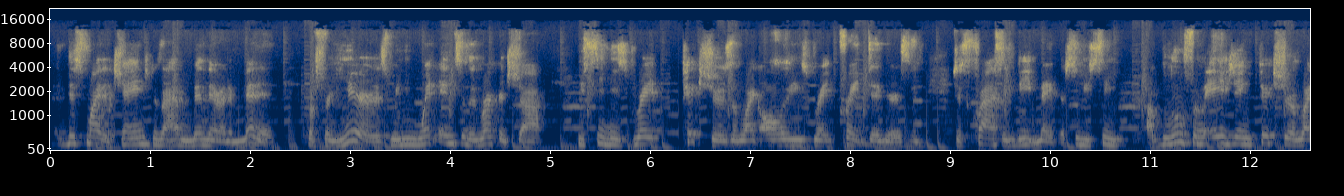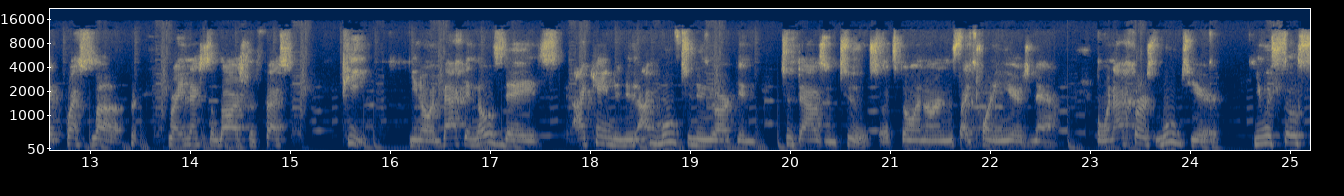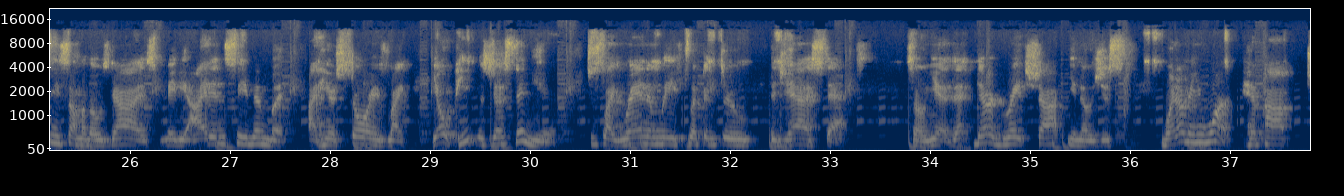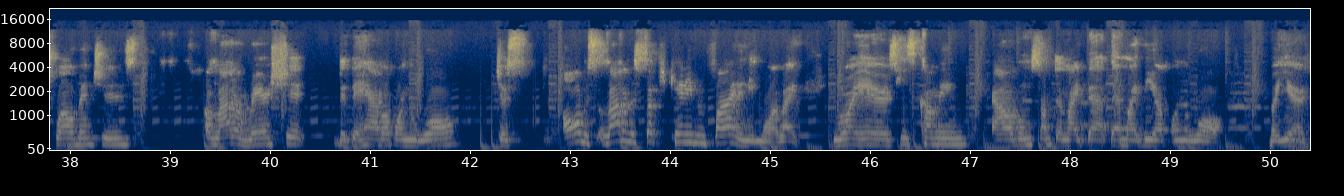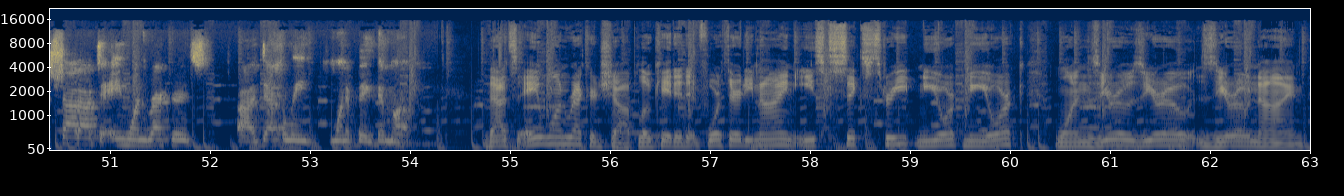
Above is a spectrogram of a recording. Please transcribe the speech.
this might have changed because I haven't been there in a minute. But for years, when you went into the record shop, you see these great pictures of like all of these great crate diggers and just classic beat makers. So you see a blue from aging picture of like Questlove right next to Large Professor Pete. You know, and back in those days, I came to New I moved to New York in 2002. So it's going on, it's like 20 years now. But when I first moved here, you would still see some of those guys. Maybe I didn't see them, but I'd hear stories like, yo, Pete was just in here, just like randomly flipping through the jazz stats. So yeah, that, they're a great shop. You know, just whatever you want, hip hop, 12 inches, a lot of rare shit that they have up on the wall. Just all this, a lot of the stuff you can't even find anymore. Like Roy Ayers, He's Coming album, something like that, that might be up on the wall. But yeah, shout out to A1 Records. Uh, definitely want to pick them up. That's A1 Record Shop, located at 439 East 6th Street, New York, New York, 10009.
